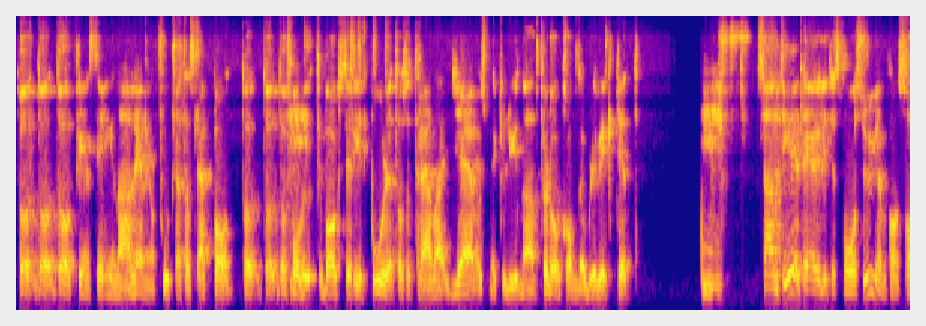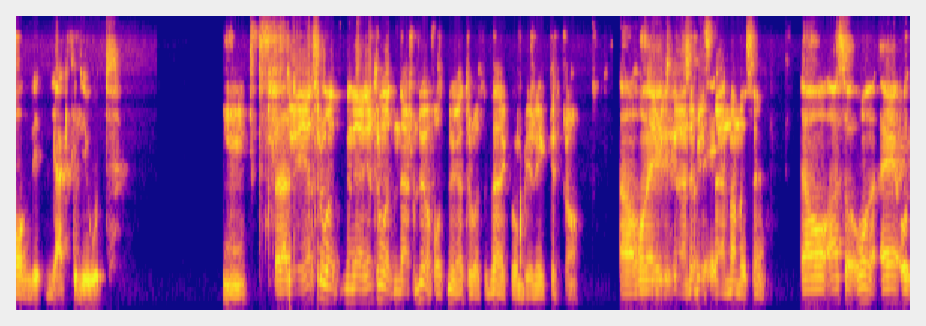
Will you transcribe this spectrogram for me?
då, då, då finns det ingen anledning att fortsätta släppa honom. Då, då, då får vi tillbaka till ritbordet och så träna jävligt mycket lydnad, för då kommer det att bli viktigt. Mm. Samtidigt är jag lite småsugen på en sån liten jaktidiot. Mm. Att, Du, Jag, tror att den där, jag tror att den där som du har fått nu, jag tror att det där kommer bli riktigt bra. ja, hon är Det blir, spännande, det blir spännande att se. Ja, alltså hon är, och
